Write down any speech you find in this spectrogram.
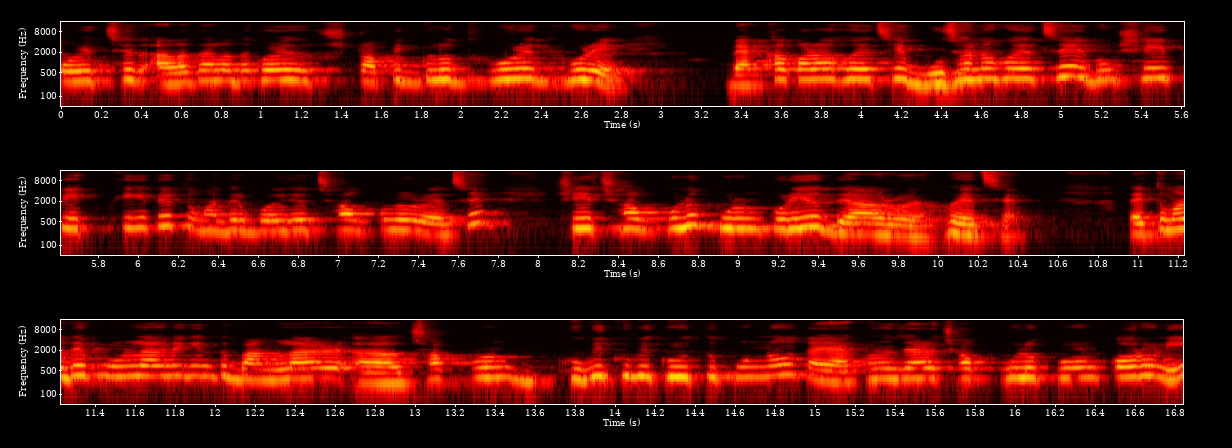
পরিচ্ছেদ আলাদা আলাদা করে টপিকগুলো ধরে ধরে ব্যাখ্যা করা হয়েছে, বোঝানো হয়েছে এবং সেই প্রেক্ষিতে তোমাদের বই যে ছকগুলো রয়েছে, সেই ছকগুলো পূরণ করিয়েও দেওয়া হয়েছে। তাই তোমাদের মূল্যায়নে কিন্তু বাংলার ছক পূরণ খুবই খুবই গুরুত্বপূর্ণ। তাই এখনও যারা ছকগুলো পূরণ করনি,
